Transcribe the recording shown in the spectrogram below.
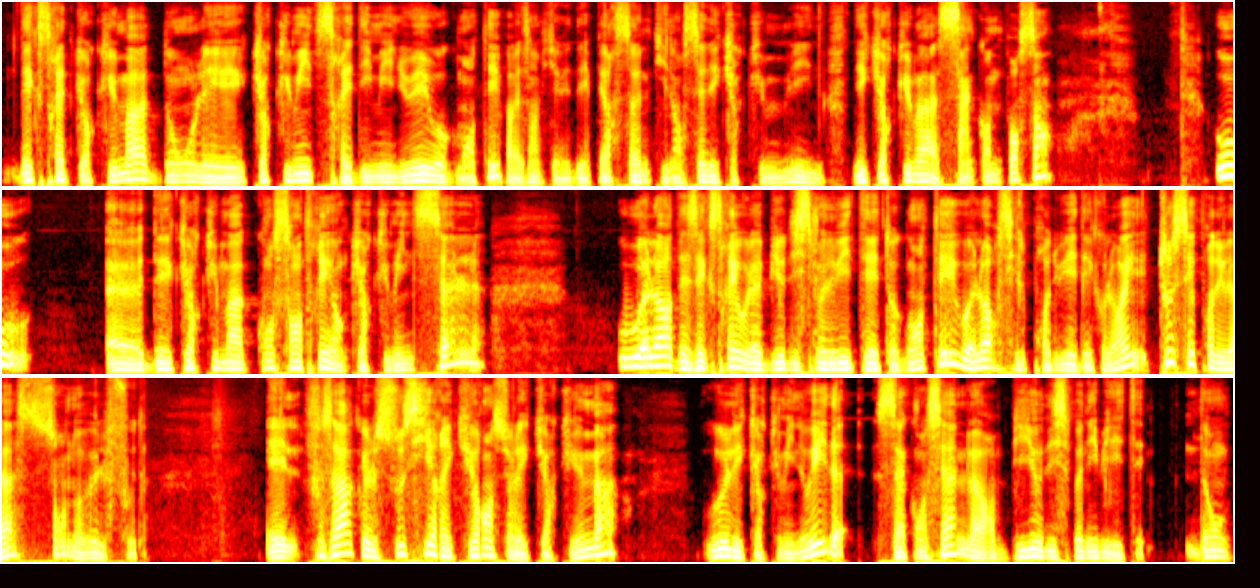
d'extrait de curcuma dont les curcumides seraient diminués ou augmentés, par exemple, il y avait des personnes qui lançaient des curcumines, des curcumas à 50%, ou euh, des curcumas concentrés en curcumine seule, ou alors des extraits où la biodisponibilité est augmentée, ou alors si le produit est décoloré, tous ces produits-là sont novel food. Et il faut savoir que le souci récurrent sur les curcumas ou les curcuminoïdes, ça concerne leur biodisponibilité. Donc,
